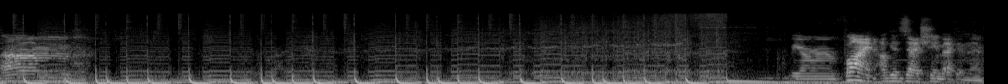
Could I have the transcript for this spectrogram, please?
Um. We are fine. I'll get Zacian back in there.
